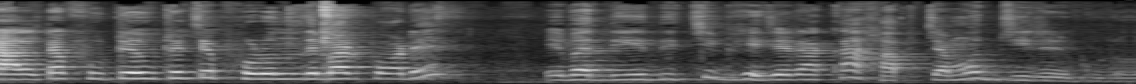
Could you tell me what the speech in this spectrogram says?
ডালটা ফুটে উঠেছে, ফোড়ন দেবার পরে এবার দিয়ে দিচ্ছি ভেজে রাখা হাফ চামচ জিরের গুঁড়ো।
